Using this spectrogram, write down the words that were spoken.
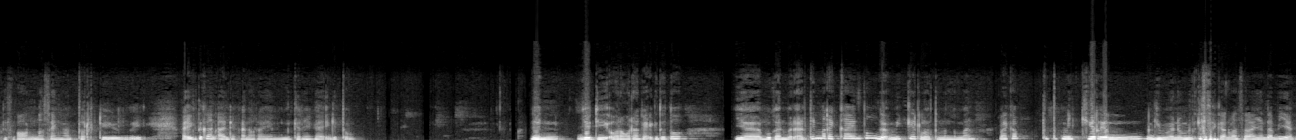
wis ono sing ngatur dewi kayak itu kan ada kan orang yang mikirnya kayak gitu. Dan jadi orang-orang kayak gitu tuh ya bukan berarti mereka itu nggak mikir loh teman-teman. Mereka tetap mikirin gimana menyelesaikan masalahnya. Tapi ya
